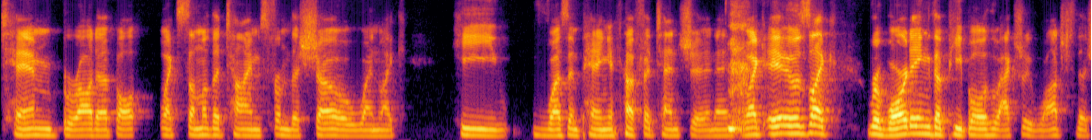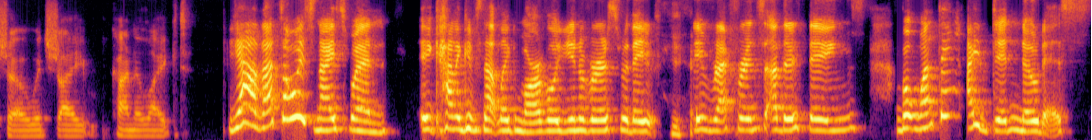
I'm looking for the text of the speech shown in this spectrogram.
tim brought up all like some of the times from the show when like he wasn't paying enough attention. And like it was like rewarding the people who actually watched the show which i kind of liked. Yeah, that's always nice when it kind of gives that like Marvel universe where they Yeah. they reference other things. But one thing I did notice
